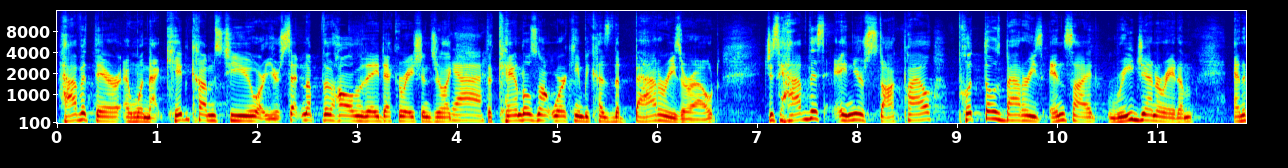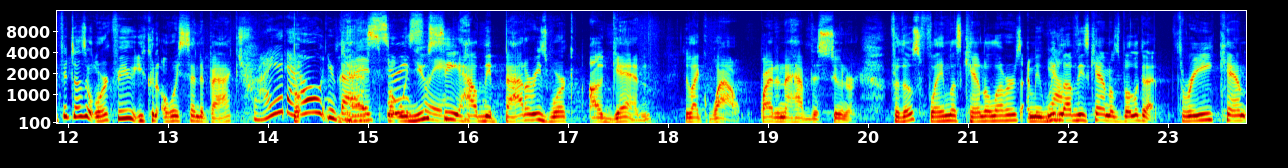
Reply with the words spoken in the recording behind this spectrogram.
Have it there, and when that kid comes to you or you're setting up the holiday decorations, you're like, yeah. the candle's not working because the batteries are out. Just have this in your stockpile, put those batteries inside, regenerate them, and if it doesn't work for you, you can always send it back. Try it but, out, you guys, yes, Seriously. But when you see how the batteries work again, you're like, wow, why didn't I have this sooner? For those flameless candle lovers, I mean, we yeah. love these candles, but look at that. Three can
